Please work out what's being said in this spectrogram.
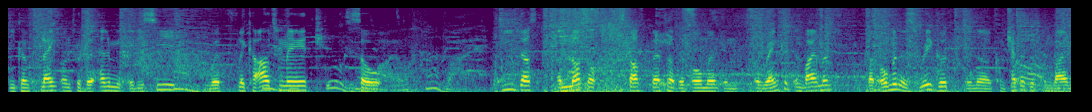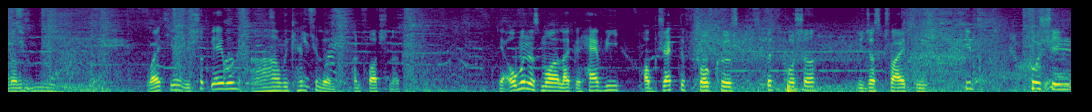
he can flank onto the enemy ADC with Flicker ultimate, so he does a lot of stuff better than Omen in a ranked environment, but Omen is really good in a competitive environment. Right here, we should be able... Ah, we can't kill him, unfortunate. Yeah, Omen is more like a heavy, objective focused split pusher. You just try to keep pushing,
